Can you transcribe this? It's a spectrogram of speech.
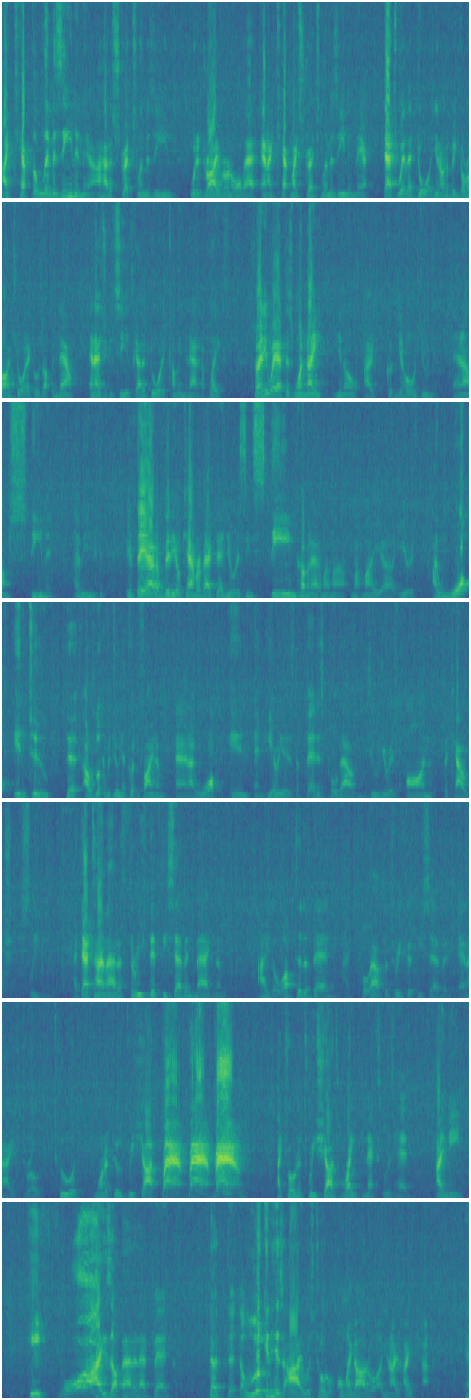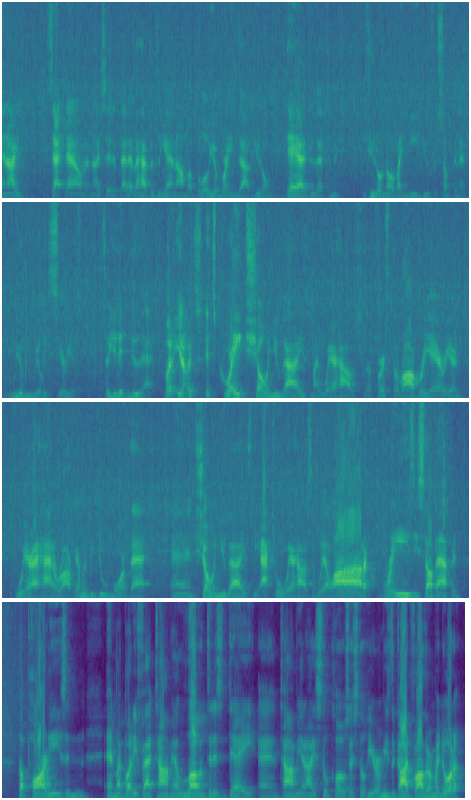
I kept the limousine in there. I had a stretch limousine with a driver and all that, and I kept my stretch limousine in there. That's where that door, you know, the big garage door that goes up and down. And as you can see, it's got a door to come in and out of the place. So anyway, at this one night, you know, I couldn't get hold of Junior, and I'm steaming. I mean, if they had a video camera back then, you would have seen steam coming out of my my, my, uh, ears. I walked into the. I was looking for Junior, I couldn't find him, and I walked in, and here he is. The bed is pulled out. Junior is on the couch sleeping. At that time, I had a 357 Magnum. I go up to the bed, I pull out the 357, and I throw two one or two, three shots. Bam, bam, bam. I throw the three shots right next to his head. I mean, he flies up out of that bed. The, the, the look in his eye was total, oh my God, oh, you know, I, I, I, and I sat down and I said, if that ever happens again, I'm to blow your brains out. You don't dare do that to me because you don't know if I need you for something that's really, really serious. So you didn't do that. But you know, it's it's great showing you guys my warehouse, the first the robbery area and where I had a robbery. I'm going to be doing more of that and showing you guys the actual warehouse and where a lot of crazy stuff happened. The parties and and my buddy Fat Tommy. I love him to this day and Tommy and I are still close. I still hear him. He's the godfather of my daughter.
